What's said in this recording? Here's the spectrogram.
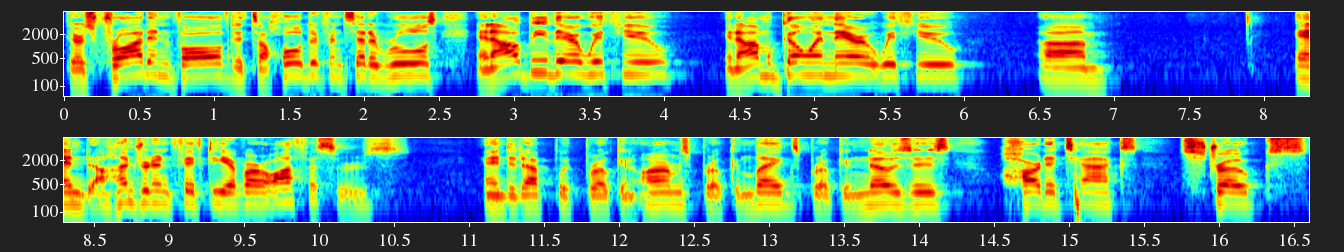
there's fraud involved, it's a whole different set of rules. And I'll be there with you, and I'm going there with you. Um, and 150 of our officers ended up with broken arms, broken legs, broken noses, heart attacks, strokes.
